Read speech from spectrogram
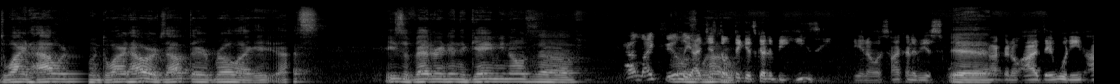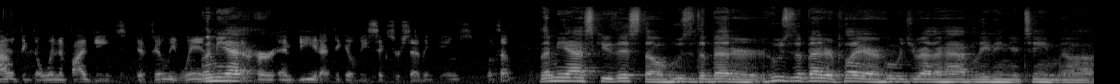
Dwight Howard. When Dwight Howard's out there, bro, like it, that's he's a veteran in the game. He knows. Uh, I like Philly. I just don't think it's going to be easy. You know, it's not going to be a sweep. Yeah. They're not going to. I, they wouldn't. I don't think they'll win in five games. If Philly wins, Let me with her Embiid, I think it'll be six or seven games. What's up? Let me ask you this though: Who's the better? Who's the better player? Who would you rather have leading your team? Uh,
